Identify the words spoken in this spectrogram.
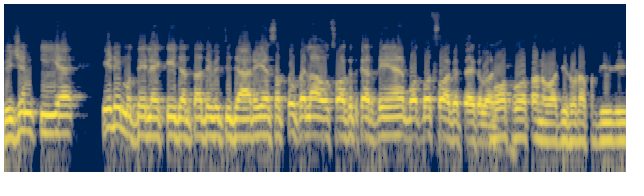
ਵਿਜ਼ਨ ਕੀ ਹੈ ਕਿਹੜੇ ਮੁੱਦੇ ਲੈ ਕੇ ਜਨਤਾ ਦੇ ਵਿੱਚ ਜਾ ਰਹੇ ਆ। ਸਭ ਤੋਂ ਪਹਿਲਾਂ ਉਹ ਸਵਾਗਤ ਕਰਦੇ ਹਾਂ। ਬਹੁਤ ਬਹੁਤ ਸਵਾਗਤ ਹੈ ਕੁਲਵੰਤ ਬਹੁਤ ਬਹੁਤ ਧੰਨਵਾਦ ਜੀ ਤੁਹਾਡਾ ਪ੍ਰਦੀਪ ਜੀ।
